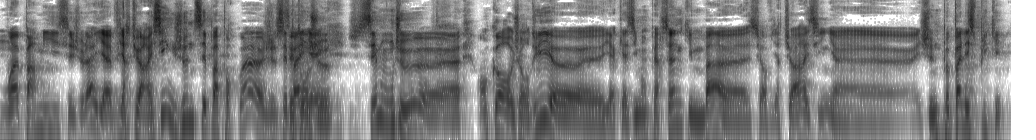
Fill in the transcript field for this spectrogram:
moi, parmi ces jeux-là, il y a Virtua Racing. Je ne sais pas pourquoi. Je sais pas. C'est ton jeu. C'est mon jeu. Euh, encore aujourd'hui, euh, il y a quasiment personne qui me bat euh, sur Virtua Racing. Euh, je ne peux pas l'expliquer.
